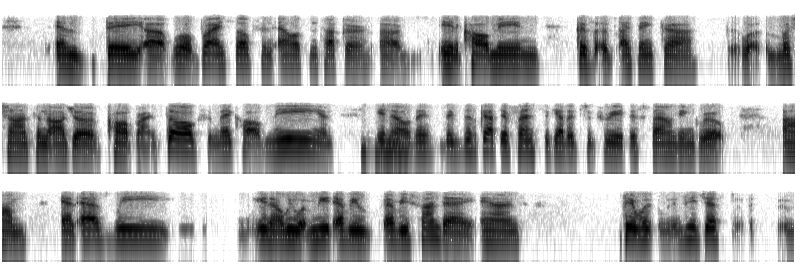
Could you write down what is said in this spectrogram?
and they uh, well Brian Stokes and Allison Tucker uh, you know, called me and because I think uh, LaChanze and Audra called Brian Stokes and they called me and mm-hmm. you know they they just got their friends together to create this founding group. Um, and as we you know we would meet every every Sunday and there was we just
